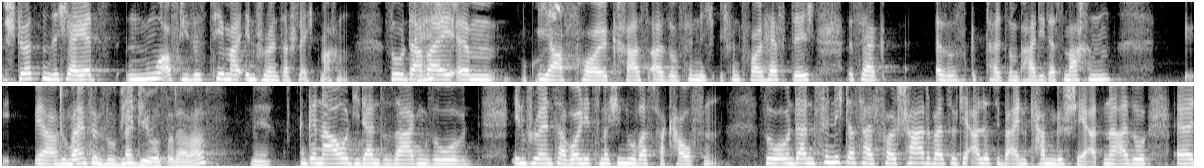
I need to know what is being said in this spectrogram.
stürzen sich ja jetzt nur auf diese dieses Thema Influencer schlecht machen. So dabei, ähm, oh ja, voll krass. Also finde ich, ich finde es voll heftig. Ist ja, also es gibt halt so ein paar, die das machen. Ja, du meinst denn so Videos oder was? Nee. Genau, die dann so sagen, so Influencer wollen dir zum Beispiel nur was verkaufen. So, und dann finde ich das halt voll schade, weil es wird ja alles über einen Kamm geschert. Ne? Also äh,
